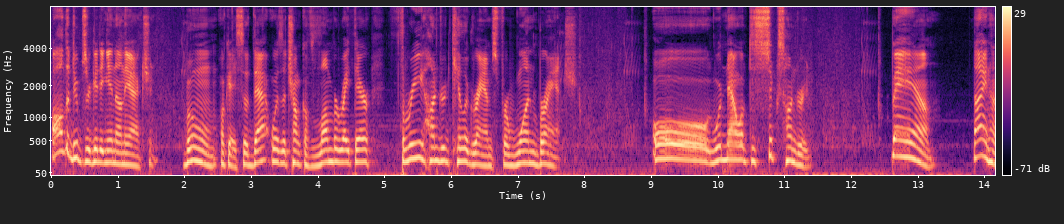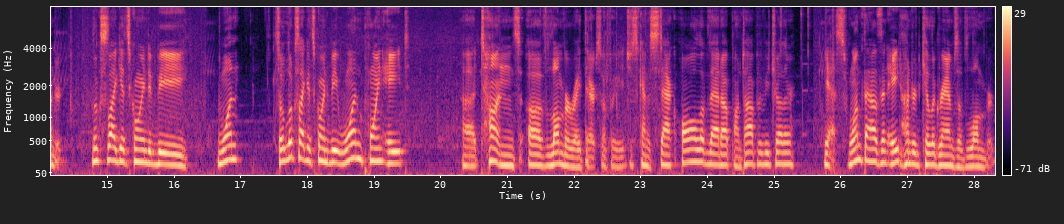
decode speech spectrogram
All the dupes are getting in on the action. Boom. Okay, so that was a chunk of lumber right there. 300 kilograms for one branch. Oh, we're now up to 600. Bam. 900. Looks like it's going to be one. So it looks like it's going to be 1.8 uh, tons of lumber right there. So if we just kind of stack all of that up on top of each other. Yes, 1,800 kilograms of lumber.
